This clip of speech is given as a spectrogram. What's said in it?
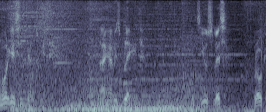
Morgus is dealt with. I have his blade. It's useless. Broken.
